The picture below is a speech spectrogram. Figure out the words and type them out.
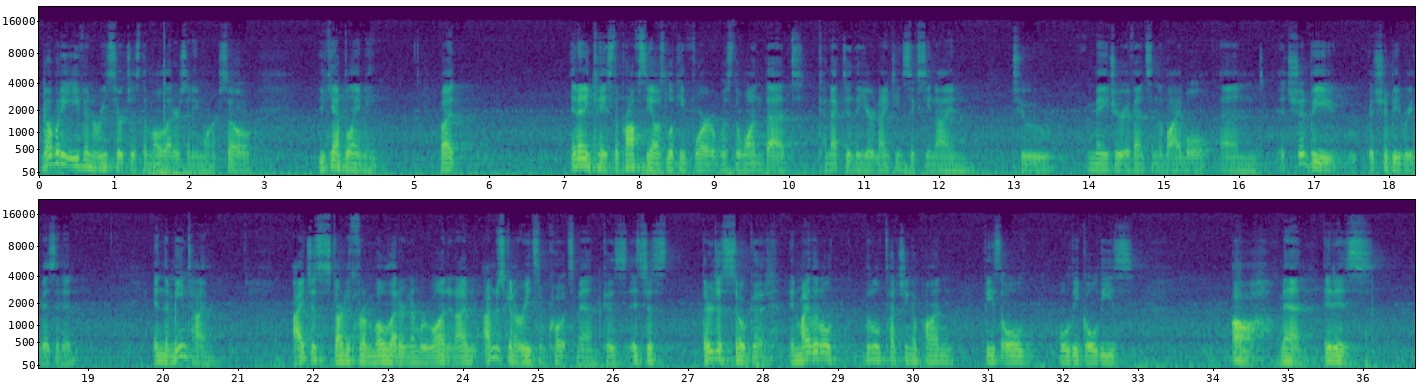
Nobody even researches the Mo letters anymore, so you can't blame me. But in any case, the prophecy I was looking for was the one that connected the year 1969 to major events in the Bible, and it should be it should be revisited. In the meantime, I just started from Mo letter number one, and I'm I'm just gonna read some quotes, man, because it's just they're just so good. In my little little touching upon these old oldie goldies, oh man, it is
